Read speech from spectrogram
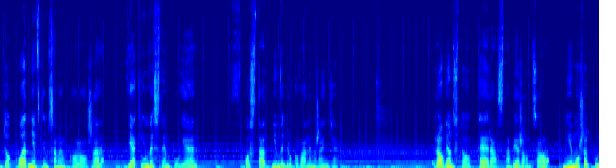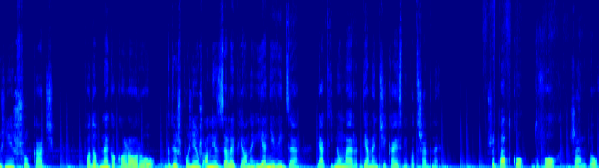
dokładnie w tym samym kolorze, w jakim występuje ostatnim wydrukowanym rzędzie. Robiąc to teraz na bieżąco, nie muszę później szukać podobnego koloru, gdyż później już on jest zalepiony i ja nie widzę, jaki numer diamencika jest mi potrzebny. W przypadku dwóch rzędów,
